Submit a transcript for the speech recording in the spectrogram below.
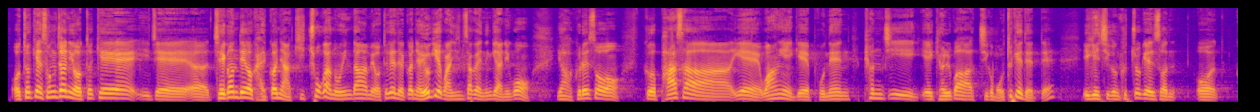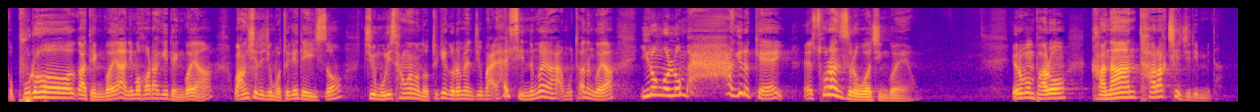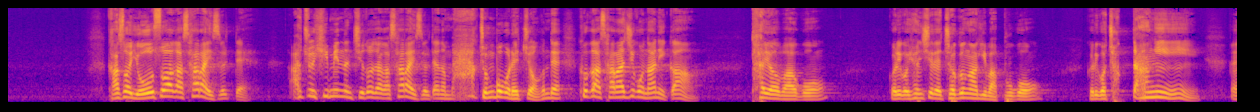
어떻게 성전이 어떻게 이제 어, 재건되어 갈 거냐 기초가 놓인 다음에 어떻게 될 거냐 여기에 관심사가 있는 게 아니고 야 그래서 그 바사의 왕에게 보낸 편지의 결과 지금 어떻게 됐대 이게 지금 그쪽에서 어, 그 불허가 된 거야? 아니면 허락이 된 거야? 왕실이 지금 어떻게 돼 있어? 지금 우리 상황은 어떻게 그러면 지금 할 수 있는 거야? 못 하는 거야? 이런 걸로 막 이렇게 소란스러워진 거예요. 여러분 바로 가나안 타락 체질입니다. 가서 요수아가 살아 있을 때 아주 힘 있는 지도자가 살아 있을 때는 막 정복을 했죠. 근데 그가 사라지고 나니까 타협하고 그리고 현실에 적응하기 바쁘고 그리고 적당히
